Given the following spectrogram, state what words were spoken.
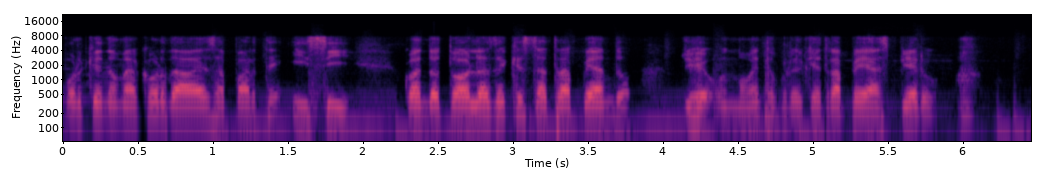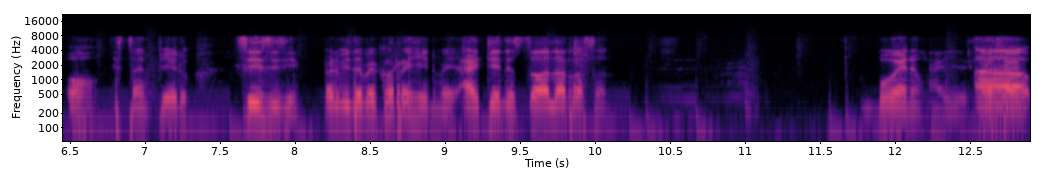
porque no me acordaba de esa parte y sí, cuando tú hablas de que está trapeando, yo dije, un momento, pero el que trapea es Piero. Oh, está en Piero. Sí, sí, sí, permíteme corregirme, ahí tienes toda la razón. Bueno. Ahí está. Ah,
